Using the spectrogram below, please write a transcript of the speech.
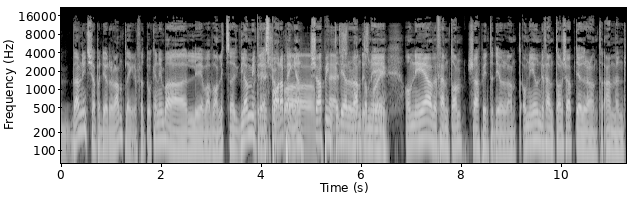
behöver ni inte köpa deodorant längre för att då kan ni bara leva vanligt. Så glöm inte det, spara pengar. Köp inte deodorant om ni, om ni är över 15, köp inte deodorant. Om ni är under 15, köp deodorant, använd.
